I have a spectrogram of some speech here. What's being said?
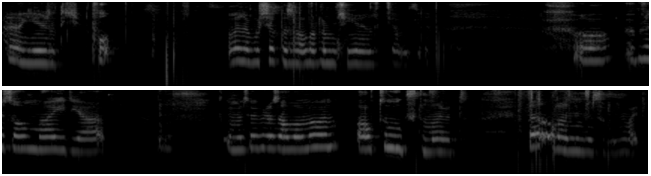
Ha, yenildik. Puh. Ben de bıçakla saldırdığım için yenildik tabii ki de. Aa, öbür hesabım daha iyiydi ya. Mesela hesabıma ben altın uçtum evet. Ben annemin hesabındaydım.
